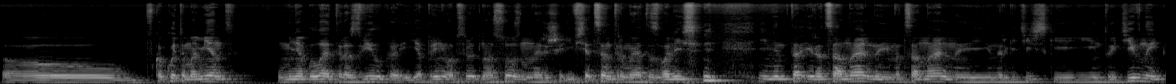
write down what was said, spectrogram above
э, в какой-то момент у меня была эта развилка, и я принял абсолютно осознанное решение, и все центры мои отозвались, и, мента, и рациональный, и эмоциональный, и энергетический, и интуитивный.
